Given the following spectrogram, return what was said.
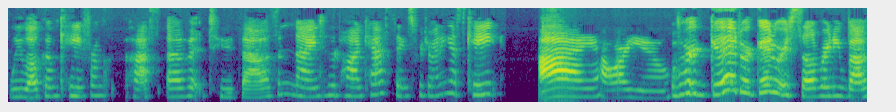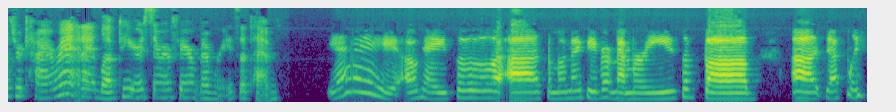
We welcome Kait from class of 2009 to the podcast. Thanks for joining us, Kait. Hi, how are you? We're good. We're good. We're celebrating Bob's retirement, and I'd love to hear some of your favorite memories with him. Yay! Okay, so uh, some of my favorite memories of Bob uh, definitely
